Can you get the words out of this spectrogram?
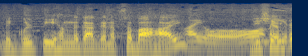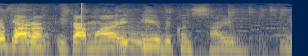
may gulpihang nagaganap sa bahay. Ay, oo. di syempre mahirap yan. Hmm. parang ika mo nga eh, irreconcilable.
